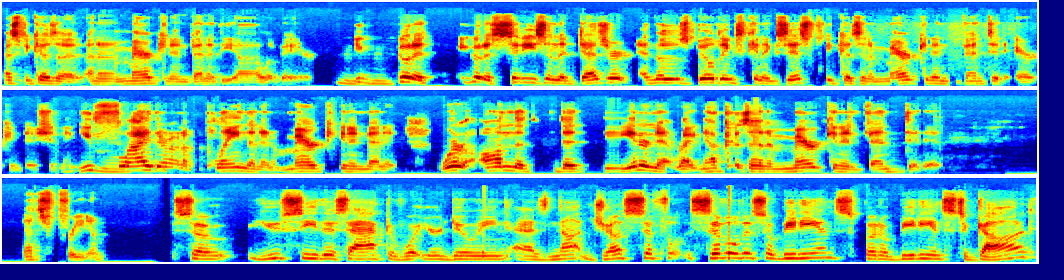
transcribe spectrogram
that's because a, an American invented the elevator. Mm-hmm. You go to you go to cities in the desert, and those buildings can exist because an American invented air conditioning. You yeah. fly there on a plane that an American invented. We're on the, the, the internet right now because an American invented it. That's freedom so you see this act of what you're doing as not just civil, civil disobedience but obedience to god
